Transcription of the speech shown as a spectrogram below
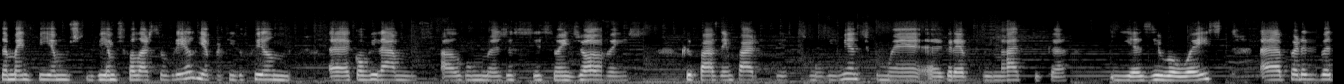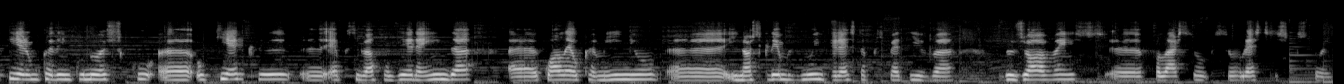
Também devíamos, devíamos falar sobre ele, e a partir do filme uh, convidámos algumas associações jovens que fazem parte destes movimentos, como é a greve climática e a Zero Waste, uh, para debater um bocadinho connosco uh, o que é que uh, é possível fazer ainda, qual é o caminho, e nós queremos muito ter esta perspectiva dos jovens uh, falar sobre, sobre estas questões.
